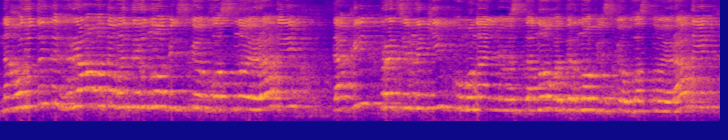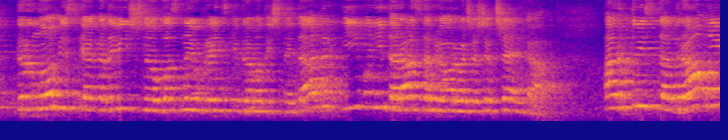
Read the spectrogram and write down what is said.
нагородити грамотами Тернопільської обласної ради таких працівників комунальної установи Тернопільської обласної ради Тернопільський академічний обласний український драматичний театр імені Тараса Григоровича Шевченка, артиста драми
